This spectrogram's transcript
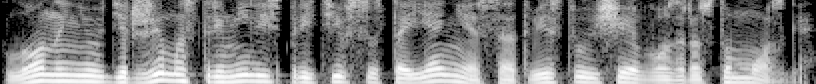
Клоны неудержимо стремились прийти в состояние, соответствующее возрасту мозга.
